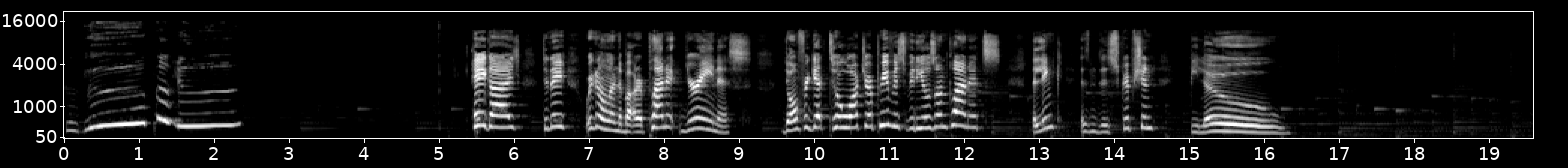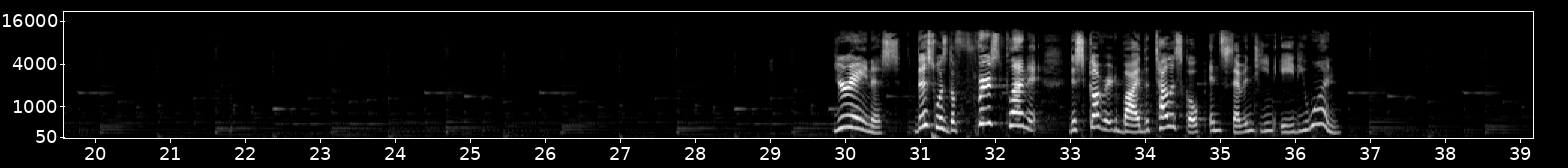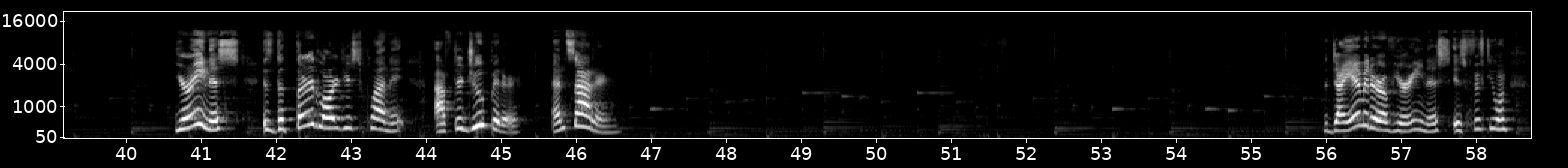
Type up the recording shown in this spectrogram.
Hey guys, today we're gonna learn about our planet Uranus. Don't forget to watch our previous videos on planets. The link is in the description below. Uranus. This was the first planet discovered by the telescope in 1781. Uranus is the third largest planet after Jupiter and Saturn. The diameter of Uranus is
